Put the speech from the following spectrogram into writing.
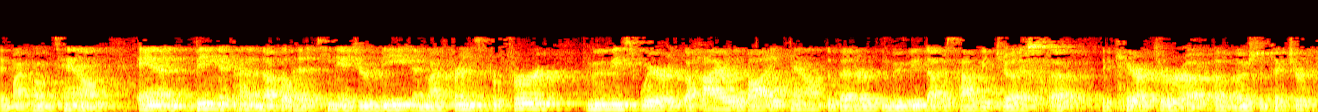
in my hometown. And being a kind of knuckleheaded teenager, me and my friends preferred movies where the higher the body count, the better the movie. That was how we judged uh, the character of, of a motion picture.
